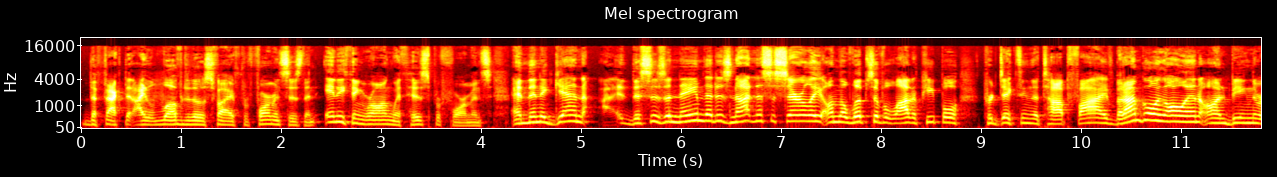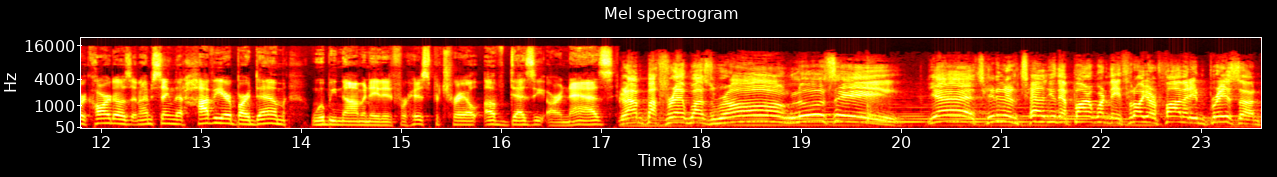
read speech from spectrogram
the fact that I loved those five performances than anything wrong with his performance. And then again, this is a name that is not necessarily on the lips of a lot of people predicting the top five, but I'm going all in on being the Ricardos, and I'm saying that Javier Bardem will be nominated for his portrayal of Desi Arnaz. Grandpa Fred was wrong, Lucy. Yes, he didn't tell you the part where they throw your father in prison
